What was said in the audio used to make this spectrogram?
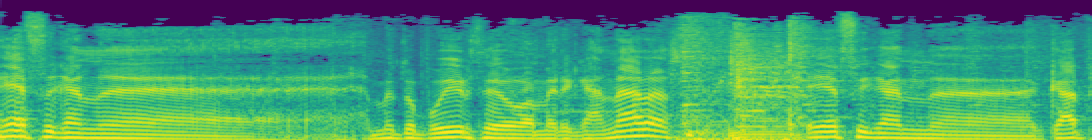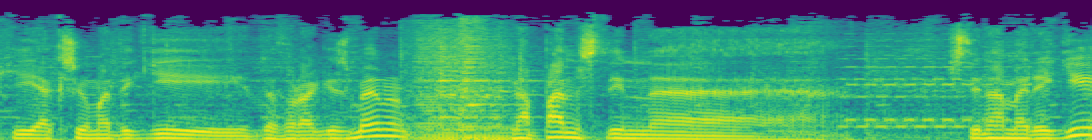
Έφυγαν ε, με το που ήρθε ο Αμερικανάρας έφυγαν ε, κάποιοι αξιωματικοί τεθωρακισμένων να πάνε στην, ε, στην Αμερική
